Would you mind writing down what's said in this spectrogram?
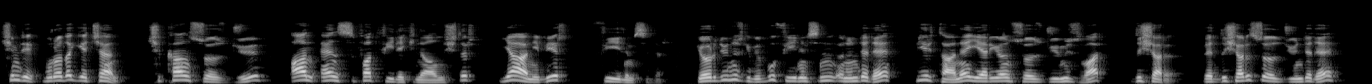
Şimdi burada geçen çıkan sözcüğü an en sıfat fiil ekini almıştır. Yani bir fiilimsidir. Gördüğünüz gibi bu fiilimsinin önünde de bir tane yer yön sözcüğümüz var. Dışarı. Ve dışarı sözcüğünde de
